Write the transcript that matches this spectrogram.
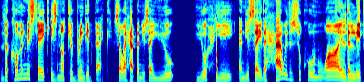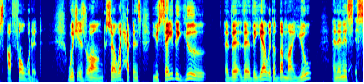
the common mistake is not to bring it back. So what happens? You say you yuhyi and you say the ha with the sukoon while the lips are forwarded which is wrong so what happens you say the you the the, the ya with the dhamma you and then it's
